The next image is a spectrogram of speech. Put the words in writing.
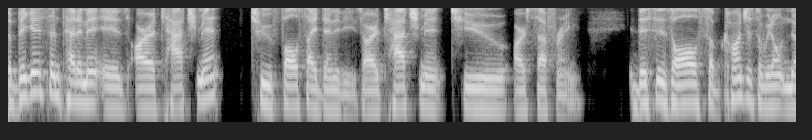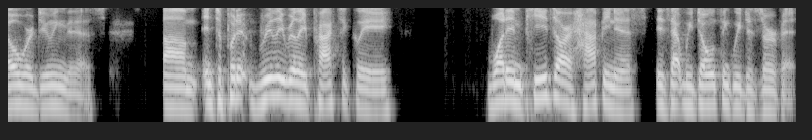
the biggest impediment is our attachment to false identities, our attachment to our suffering. This is all subconscious, so we don't know we're doing this. Um, and to put it really, really practically, what impedes our happiness is that we don't think we deserve it.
